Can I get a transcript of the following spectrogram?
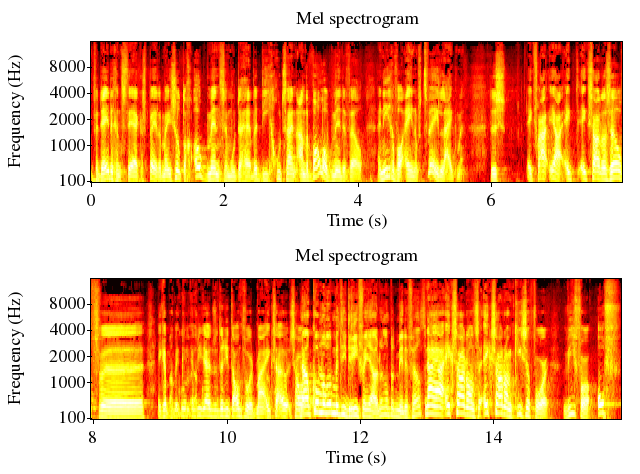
verdedigend sterke spelers. Maar je zult toch ook mensen moeten hebben die goed zijn aan de bal op het middenveld. In ieder geval één of twee lijkt me. Dus ik vraag, ja, ik, ik zou daar zelf, eh, ik, heb, ik, ik heb niet uit het drie het antwoord, maar ik zou, zou Nou, kom maar op met die drie van jou dan op het middenveld. nou ja, ik zou, dan, ik zou dan kiezen voor Wiever of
